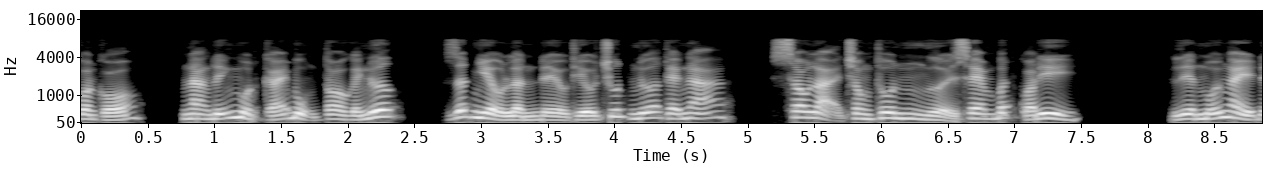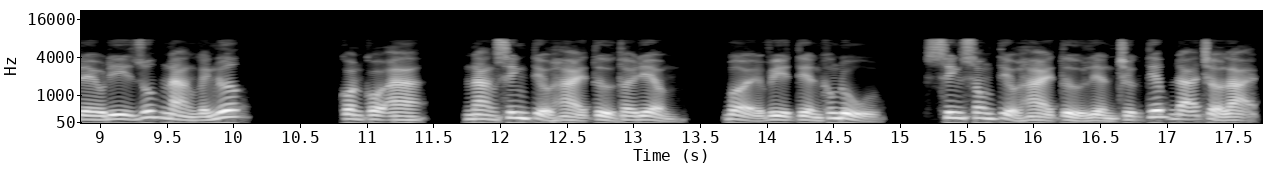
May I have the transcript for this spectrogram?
Còn có, nàng đĩnh một cái bụng to gánh nước, rất nhiều lần đều thiếu chút nữa té ngã, sau lại trong thôn người xem bất quá đi. Liền mỗi ngày đều đi giúp nàng gánh nước. Còn cô à, nàng sinh tiểu hài tử thời điểm, bởi vì tiền không đủ, sinh xong tiểu hài tử liền trực tiếp đã trở lại,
